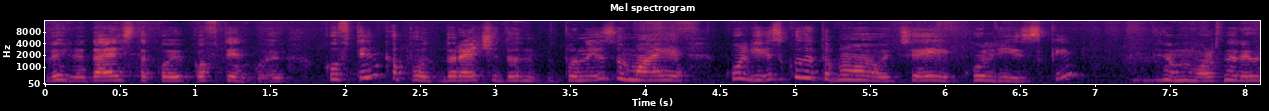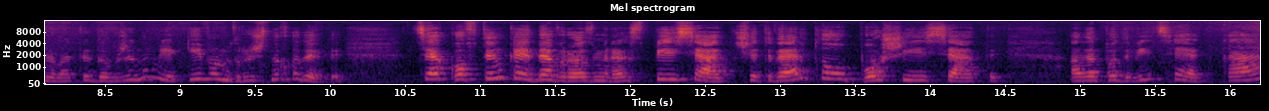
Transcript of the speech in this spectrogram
виглядає з такою ковтинкою. Ковтинка, до речі, понизу має куліску, за допомогою цієї куліски можна регулювати довжину, в якій вам зручно ходити. Ця ковтинка йде в розмірах з 54 по 60. Але подивіться, яка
